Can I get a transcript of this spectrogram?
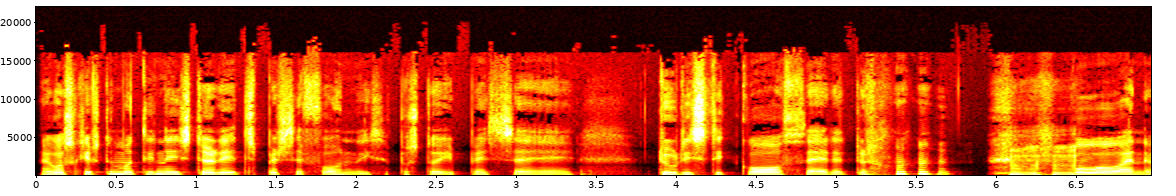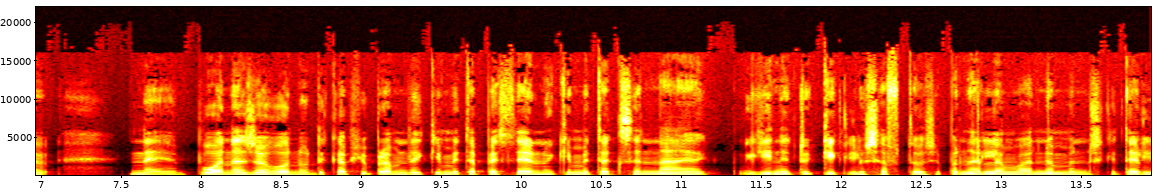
Εγώ σκέφτομαι ότι είναι η ιστορία της Περσεφόνης, όπως το είπες, ε, τουριστικό θέρετρο που, ανε... ναι, που αναζωογονούνται κάποια πράγματα και μετά πεθαίνουν και μετά ξανά γίνεται ο κύκλος αυτός επαναλαμβανόμενος κτλ.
